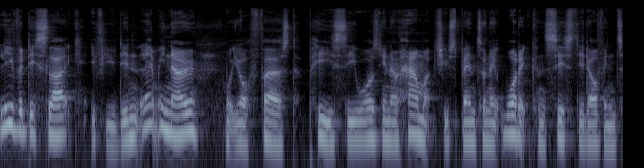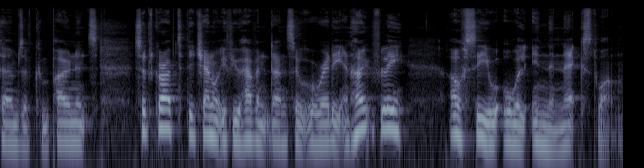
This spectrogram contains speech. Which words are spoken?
Leave a dislike if you didn't. Let me know what your first PC was, you know, how much you spent on it, what it consisted of in terms of components. Subscribe to the channel if you haven't done so already, and hopefully I'll see you all in the next one.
